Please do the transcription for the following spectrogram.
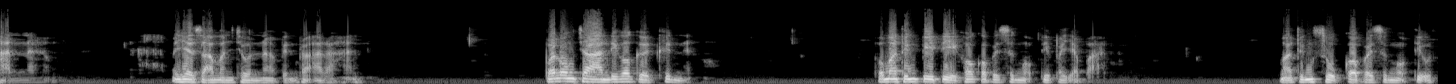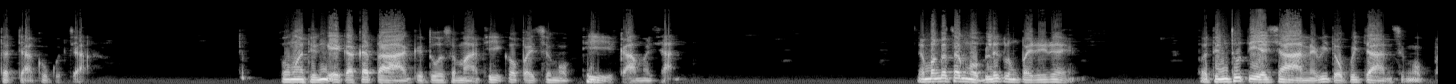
หันต์นะครับ ไม่ใช่สามัญชนนะเป็นพระอรหันต์เพราะองค์ฌานที่เขาเกิดขึ้นเนี่ย พอมาถึงปีติเขาก็ไปสงบที่พยาบาท มาถึงสุขก็ไปสงบที่อุตตจักกุกุจจะพอมาถึงเอกกตาคือตัวสมาธิก็ไปสงบที่กามฉันแล้วมันก็สงบลึกลงไปเรื่อยๆพอถึงทุติยฌานเนี่ยวิตกวิจารสงบไป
